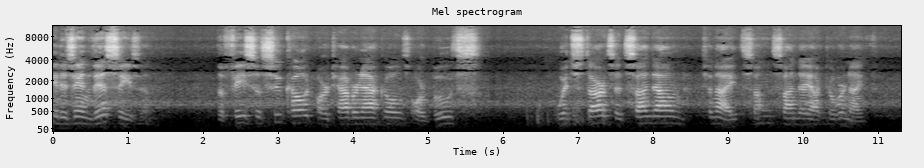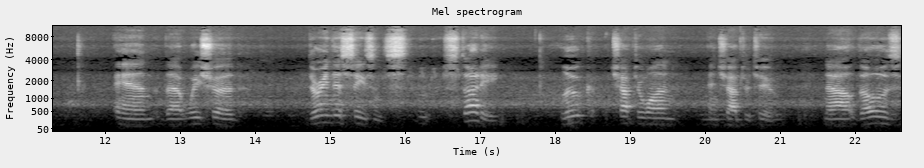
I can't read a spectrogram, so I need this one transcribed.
it is in this season, the Feast of Sukkot or Tabernacles or Booths, which starts at sundown tonight, Sunday, October 9th, and that we should, during this season, study Luke chapter 1 and chapter 2. Now, those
